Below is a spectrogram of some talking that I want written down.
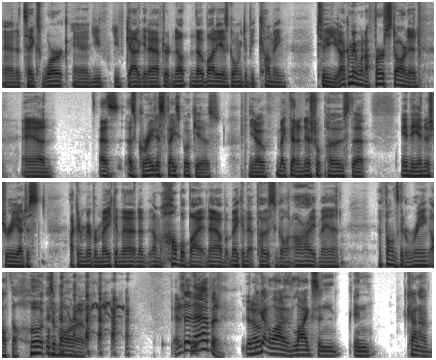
and it takes work and you've you've got to get after it. No, nobody is going to be coming to you. I can remember when I first started and as as great as Facebook is, you know, make that initial post that in the industry, I just I can remember making that and I'm humbled by it now, but making that post and going, "All right, man, that phone's going to ring off the hook tomorrow." and it didn't happen, you know. You got a lot of likes and and kind of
